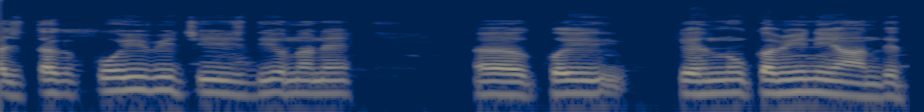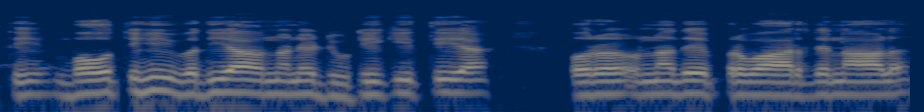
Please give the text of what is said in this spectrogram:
ਅੱਜ ਤੱਕ ਕੋਈ ਵੀ ਚੀਜ਼ ਦੀ ਉਹਨਾਂ ਨੇ ਕੋਈ ਕਿਸੇ ਨੂੰ ਕਮੀ ਨਹੀਂ ਆਣ ਦਿੱਤੀ, ਬਹੁਤ ਹੀ ਵਧੀਆ ਉਹਨਾਂ ਨੇ ਡਿਊਟੀ ਕੀਤੀ ਆ, ਔਰ ਉਹਨਾਂ ਦੇ ਪਰਿਵਾਰ ਦੇ ਨਾਲ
